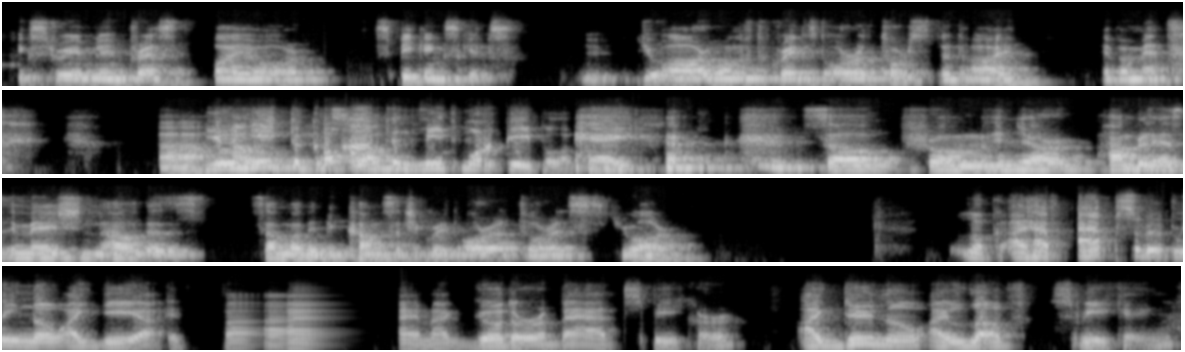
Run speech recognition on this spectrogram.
extremely impressed by your speaking skills. You, are one of the greatest orators that I ever met. Uh, You need to go out and meet more people, okay? so, from in your humble estimation, how does somebody become such a great orator as you are? Look, I have absolutely no idea if I am a good or a bad speaker. I do know I love speaking.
